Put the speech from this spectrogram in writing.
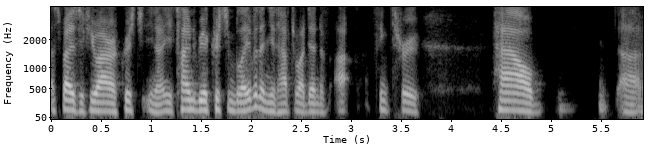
i suppose if you are a christian you know you claim to be a christian believer then you'd have to identify uh, think through how uh,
